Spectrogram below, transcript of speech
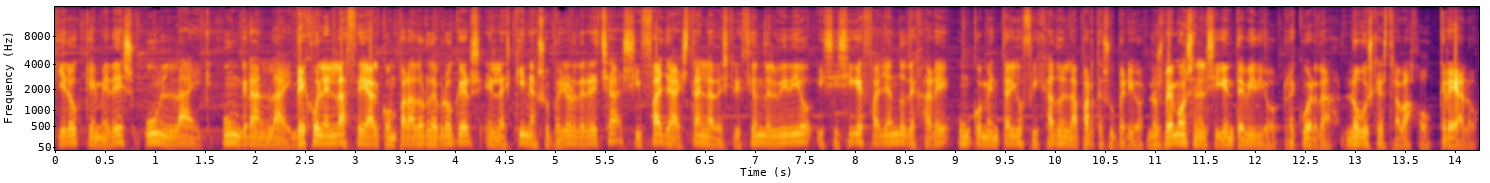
quiero que me des un like, un gran like. Dejo el enlace al comparador de brokers en la esquina superior derecha. Si falla está en la descripción del vídeo y si sigue fallando dejaré un comentario fijado en la parte superior. Nos vemos en el siguiente vídeo. Recuerda, no busques trabajo, créalo.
